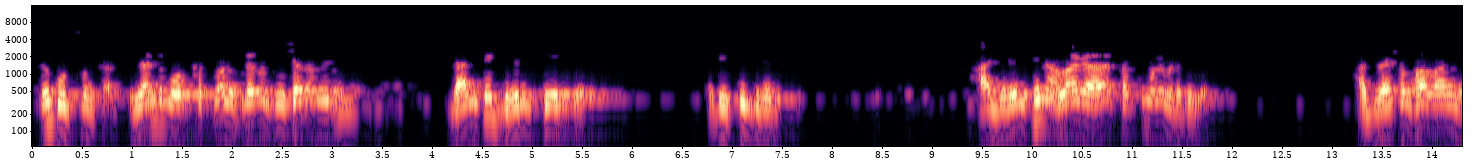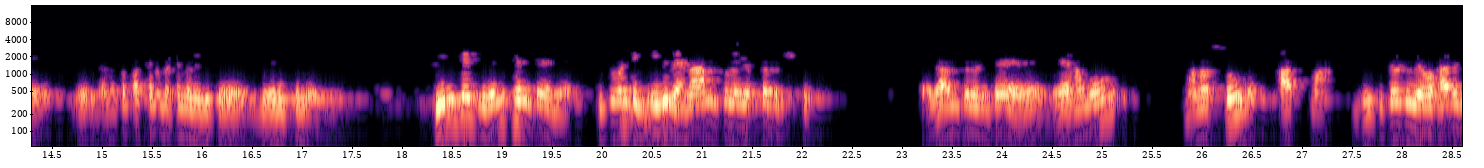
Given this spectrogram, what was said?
నేను కూర్చుంటాను. ఇలాంటి మూర్ఖత్వాలు ఎప్పుడైనా చూశారా మీరు? దానికే గ్రంథి అంటే అది గ్రంథి ఆ గ్రంథిని అలాగా తక్కువ విడదలేదు ఆ ద్వేషభావాన్ని మీరు కనుక పక్కన పెట్టగలిగితే గ్రహించలేదు. దీనికే గ్రంథి ఇటువంటి ఇది వేదాంతుల యొక్క దృష్టి. వేదాంతులు అంటే దేహము మనస్సు ఆత్మ. వీటితో వ్యవహారం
